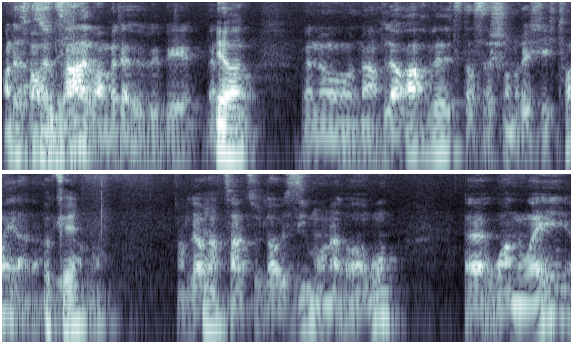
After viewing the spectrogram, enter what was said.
Und es war Fand ich. bezahlbar mit der ÖBB. Ja. Wenn du nach Lörrach willst, das ist schon richtig teuer. Dann Okay. wieder, ne? Nach Lörrach Ja. zahlst du, glaube ich, 700 Euro. Äh, One Way, äh,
